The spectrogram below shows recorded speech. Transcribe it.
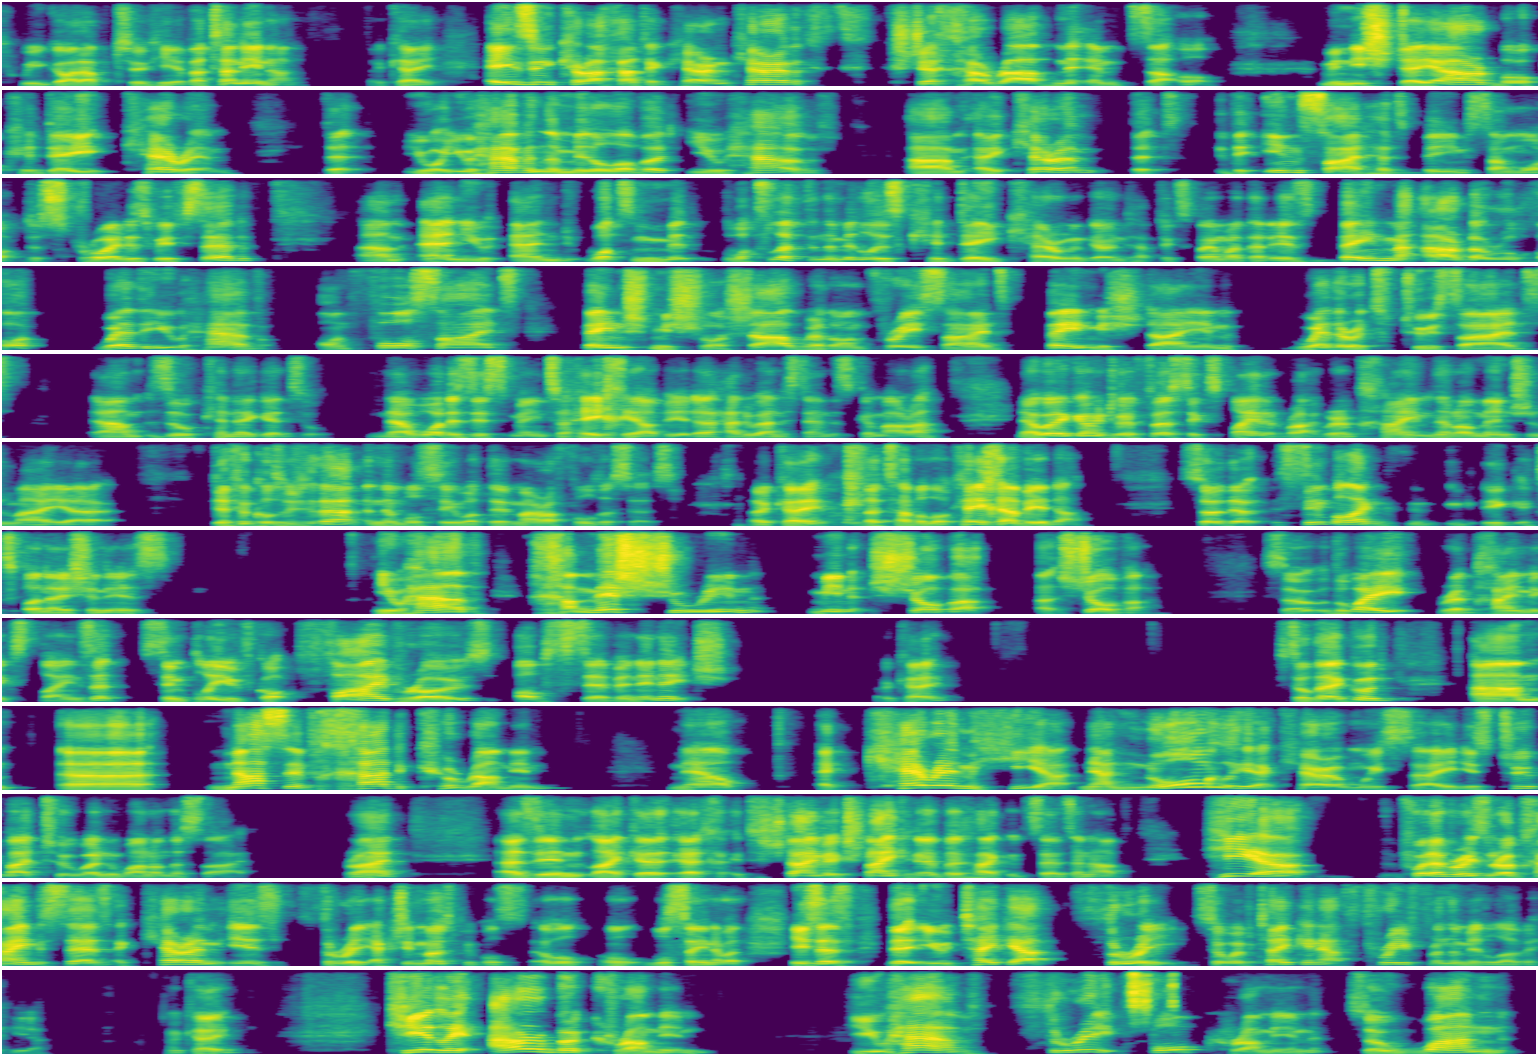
we got up to here. Vatanina. Okay. Ezi karachat kerem kerev shecharav me'emtza'o. V'nishtayar bo kedei kerem. That what you have in the middle of it, you have um, a kerem that the inside has been somewhat destroyed, as we've said. Um, and you and what's what's left in the middle is kedei kerem. We're going to have to explain what that is. Bein ma'arba ruchot, whether you have on four sides, bein mishlosha, whether on three sides, bein mishtayim, whether it's two sides, um, zu keneged Now, what does this mean? So, heichi avida, how do we understand this Gemara? Now, we're going to first explain it right, Reb Chaim, then I'll mention my uh, difficulties with that, and then we'll see what the Marafulda says. Okay, let's have a look. Heichi avida. So, the simple explanation is you have chamesh shurin min shova uh, shova. So the way Reb Chaim explains it, simply you've got five rows of seven in each. Okay, still there, good. Um, uh, Nasev chad keramim. Now a kerem here. Now normally a kerem we say is two by two and one on the side, right? As in like a, a Steinweg says enough. Here for whatever reason, Rab Chaim says a kerem is three. Actually, most people will, will, will say no, he says that you take out three. So we've taken out three from the middle over here. Okay. Kiedle arba kramim, you have three, four kramim. So one,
